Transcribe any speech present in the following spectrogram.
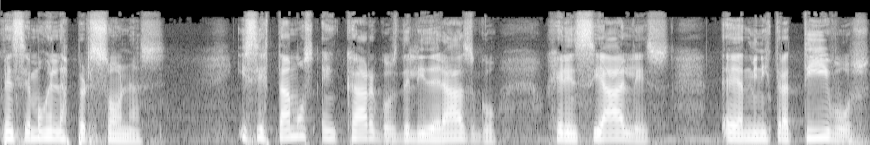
Pensemos en las personas. Y si estamos en cargos de liderazgo, gerenciales, eh, administrativos,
